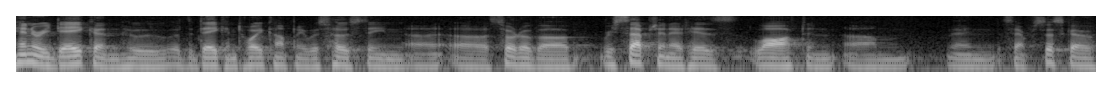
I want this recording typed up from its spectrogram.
Henry Dakin, who the Dakin Toy Company was hosting a sort of a reception at his loft in, um, in San Francisco.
